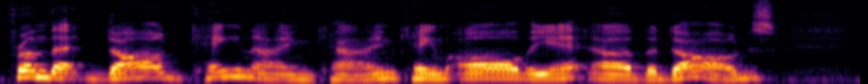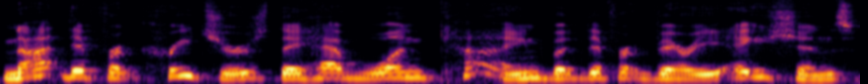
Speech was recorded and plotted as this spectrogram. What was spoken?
From that dog canine kind came all the, uh, the dogs. Not different creatures, they have one kind, but different variations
